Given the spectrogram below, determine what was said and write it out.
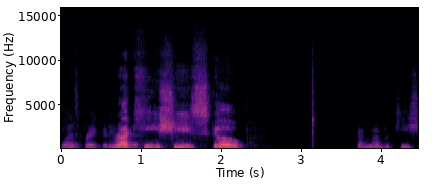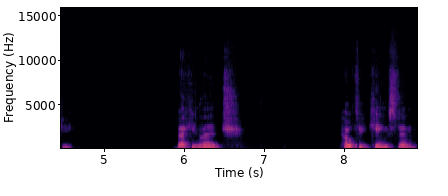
Let's break Videos. Rikishi Scope. Gotta love Rikishi. Becky Lynch. Kofi Kingston.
